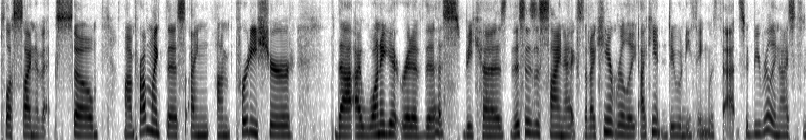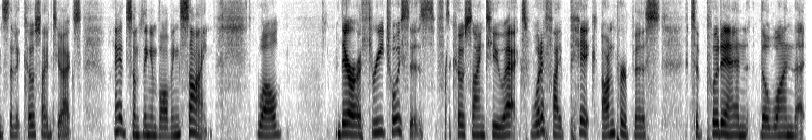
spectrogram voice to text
plus sine of x. So on a problem like this, I, I'm pretty sure that I want to get rid of this because this is a sine x that I can't really, I can't do anything with that. So it'd be really nice if instead of cosine 2x, I had something involving sine. Well, there are three choices for cosine 2x. What if I pick on purpose to put in the one that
